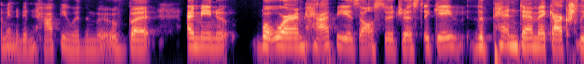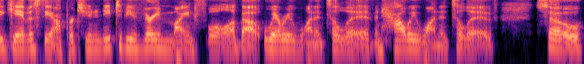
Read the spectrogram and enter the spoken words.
i mean i've been happy with the move but i mean but where i'm happy is also just it gave the pandemic actually gave us the opportunity to be very mindful about where we wanted to live and how we wanted to live. So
